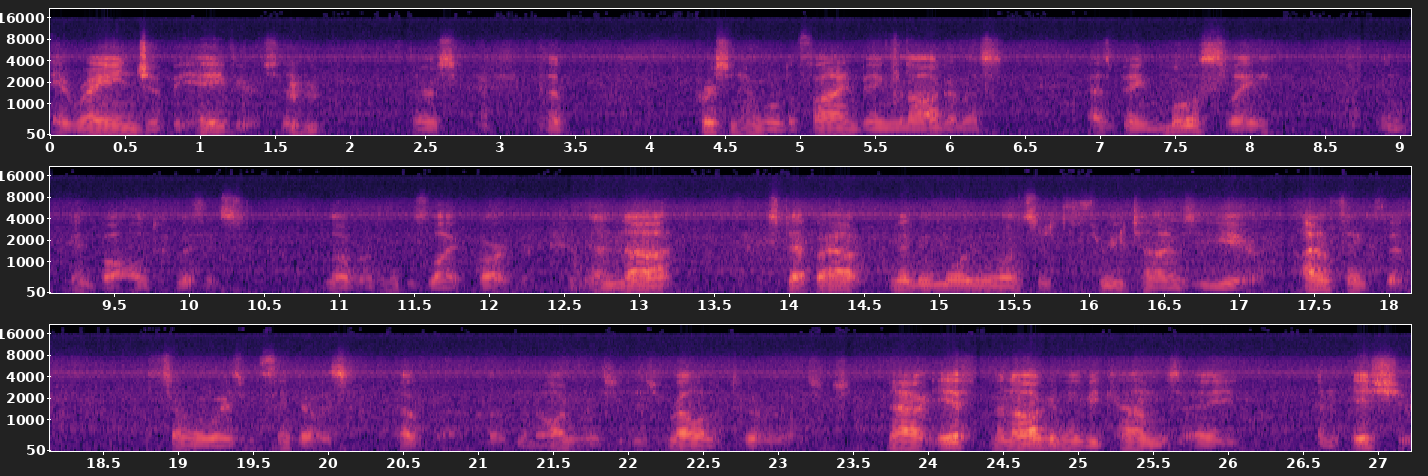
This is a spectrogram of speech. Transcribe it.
a range of behaviors. Mhm. There's the person who will define being monogamous as being mostly in, involved with his lover, with his life partner, and not step out maybe more than once or three times a year. I don't think that some of the ways we think of as of, of monogamy is, relevant to a relationship. Now, if monogamy becomes a an issue,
